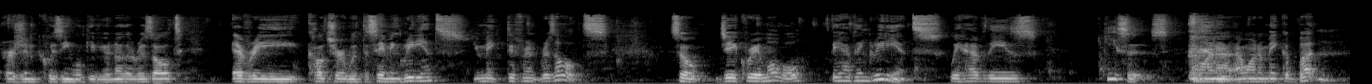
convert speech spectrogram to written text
Persian cuisine will give you another result. Every culture with the same ingredients, you make different results. So jQuery Mobile, they have the ingredients. We have these pieces. I wanna make a button.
